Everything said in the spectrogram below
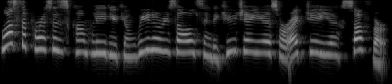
Once the process is complete, you can view the results in the QGIS or ArcGIS software.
